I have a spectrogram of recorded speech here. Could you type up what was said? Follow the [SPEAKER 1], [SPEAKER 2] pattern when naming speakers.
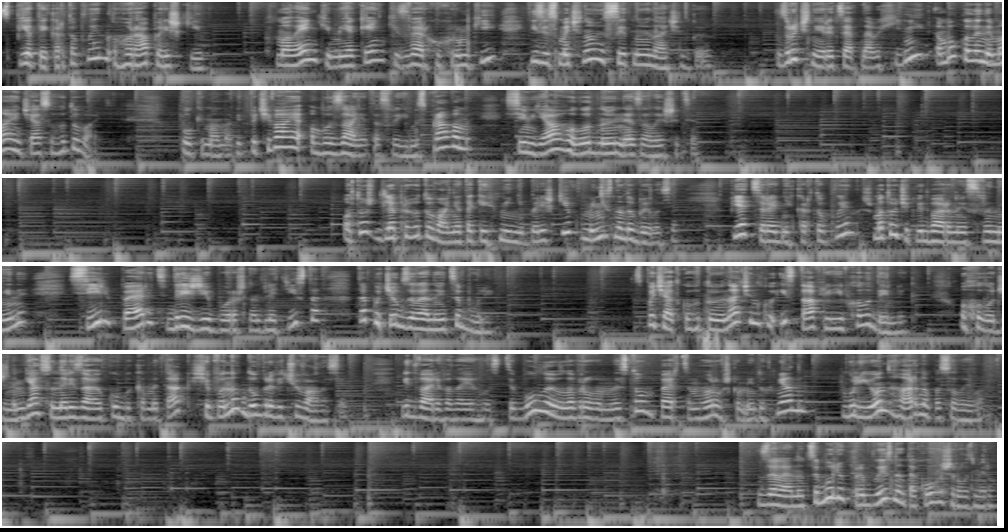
[SPEAKER 1] З п'яти картоплин гора пиріжків. Маленькі, м'якенькі, зверху хрумкі і зі смачною ситною начинкою. Зручний рецепт на вихідні або коли немає часу готувати. Поки мама відпочиває або зайнята своїми справами, сім'я голодною не залишиться. Отож, для приготування таких міні-пиріжків мені знадобилося 5 середніх картоплин, шматочок відвареної свинини, сіль, перець, дріжджі і борошна для тіста та пучок зеленої цибулі. Спочатку готую начинку і ставлю її в холодильник. Охолоджене м'ясо нарізаю кубиками так, щоб воно добре відчувалося. Відварювала його з цибулею, лавровим листом, перцем, горошком і духмяним. Бульйон гарно посолила. Зелену цибулю приблизно такого ж розміру.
